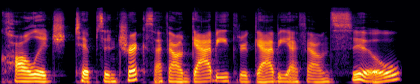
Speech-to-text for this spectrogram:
college tips and tricks. I found Gabby. Through Gabby, I found Sue.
